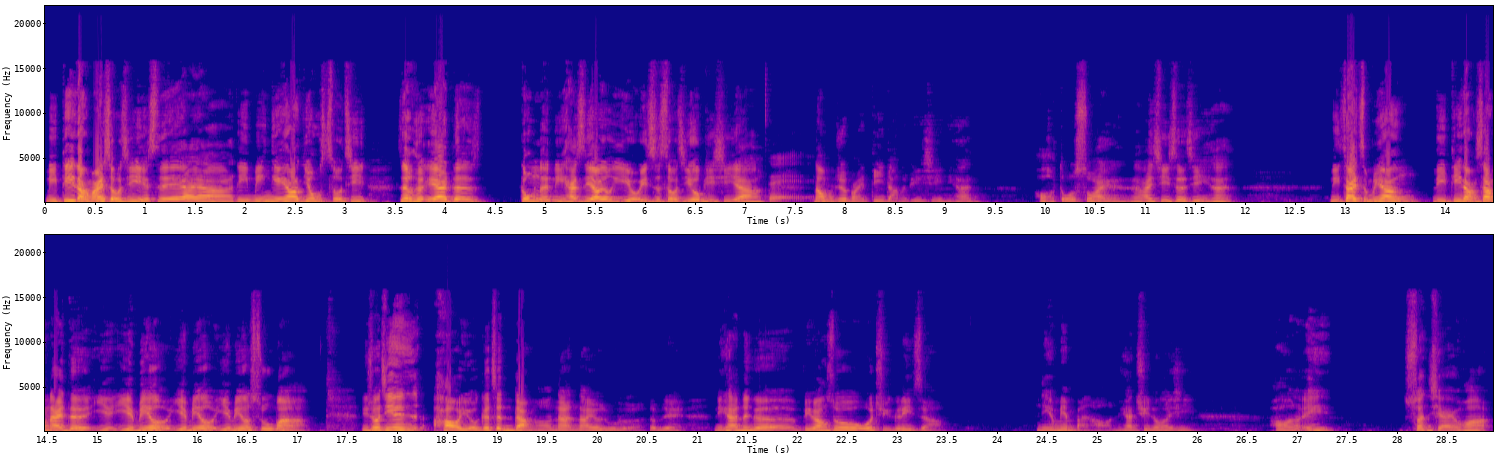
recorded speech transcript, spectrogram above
你低档买手机也是 AI 啊，你明年要用手机，任何 AI 的功能，你还是要用有一支手机或 PC 啊。对，那我们就买低档的 PC，你看。哦，多帅！那 IC 设计，你看，你再怎么样，你低档上来的也也没有，也没有，也没有输嘛。你说今天好有个震荡哦，那那又如何，对不对？你看那个，比方说，我举个例子啊，你看面板哈，你看驱动 IC，好，哎，算起来的话，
